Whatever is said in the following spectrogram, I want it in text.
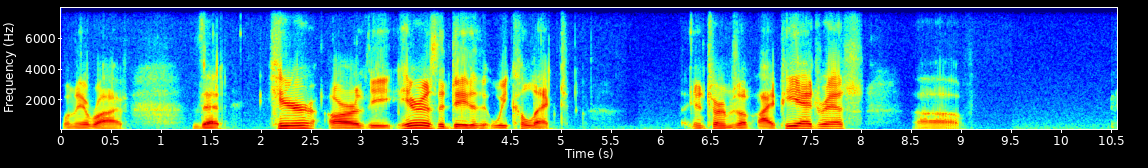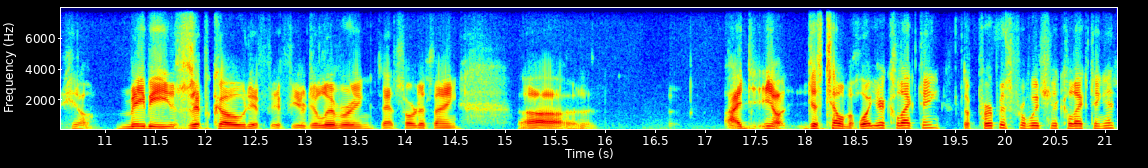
when they arrive that here are the here is the data that we collect in terms of IP address, uh, you know, maybe zip code if, if you're delivering that sort of thing. Uh, I, you know, just tell them what you're collecting, the purpose for which you're collecting it,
